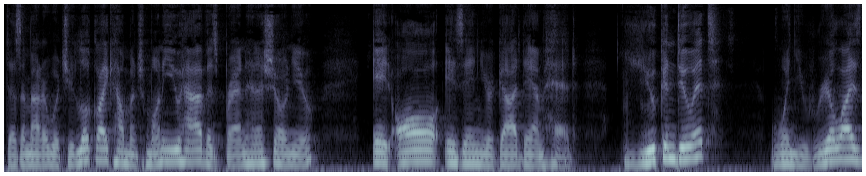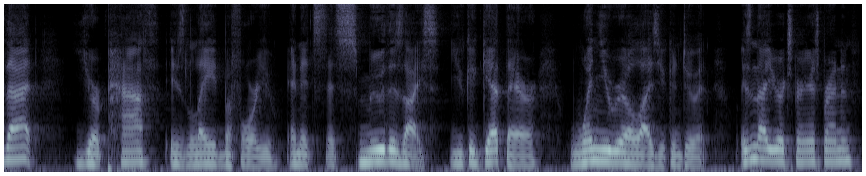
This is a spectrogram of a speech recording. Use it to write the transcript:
Doesn't matter what you look like, how much money you have, as Brandon has shown you. It all is in your goddamn head. You uh-huh. can do it. When you realize that, your path is laid before you and it's as smooth as ice. You could get there when you realize you can do it. Isn't that your experience, Brandon?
